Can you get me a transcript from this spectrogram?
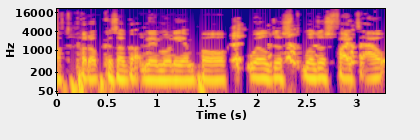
you'll have to put up because I've got no money and poor. We'll just we'll just fight it out.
